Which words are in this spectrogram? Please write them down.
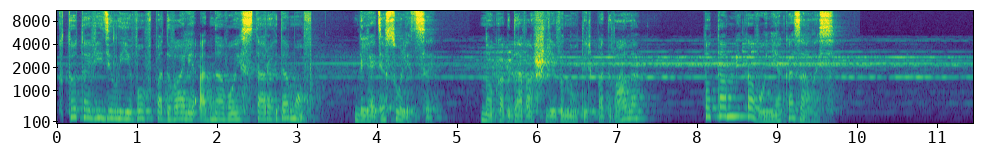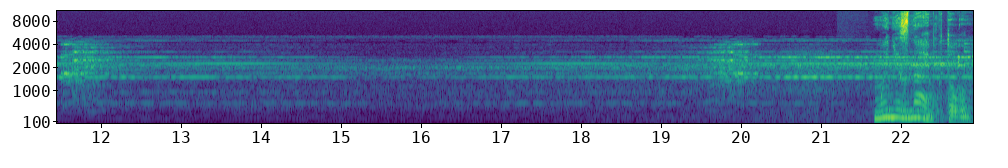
Кто-то видел его в подвале одного из старых домов, глядя с улицы. Но когда вошли внутрь подвала, то там никого не оказалось. Мы не знаем, кто он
